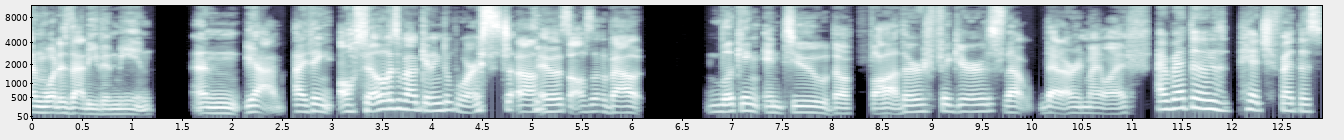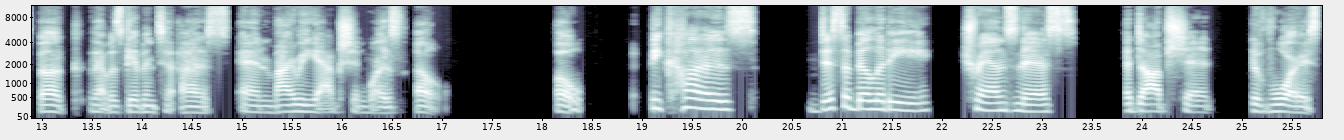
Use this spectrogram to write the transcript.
and what does that even mean and yeah, I think also it was about getting divorced. Uh, it was also about looking into the father figures that that are in my life. I read the pitch for this book that was given to us, and my reaction was, "Oh, oh," because disability, transness, adoption, divorce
